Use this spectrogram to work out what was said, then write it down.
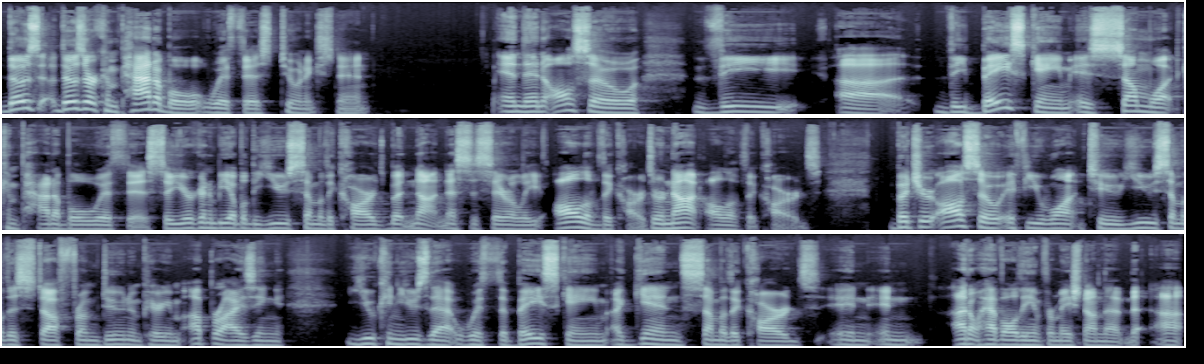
those those are compatible with this to an extent. And then also the uh, the base game is somewhat compatible with this. So you're going to be able to use some of the cards, but not necessarily all of the cards, or not all of the cards. But you're also, if you want to use some of the stuff from Dune Imperium Uprising, you can use that with the base game. Again, some of the cards in in I don't have all the information on that uh,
